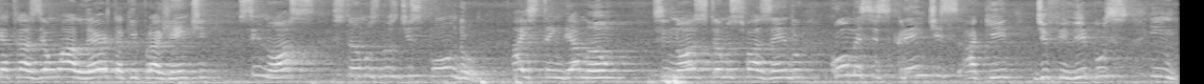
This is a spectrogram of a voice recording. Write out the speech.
quer trazer um alerta aqui para a gente se nós estamos nos dispondo a estender a mão, se nós estamos fazendo como esses crentes aqui de Filipos em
